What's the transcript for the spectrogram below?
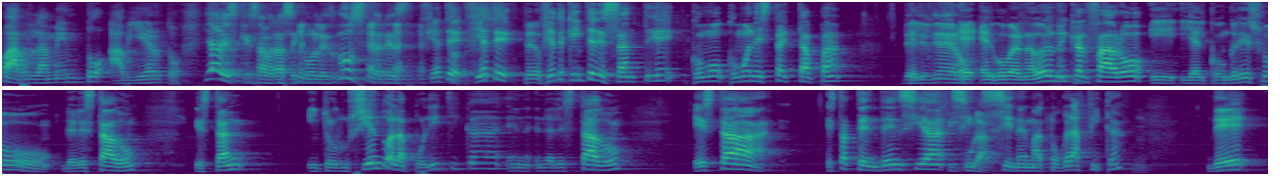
parlamento abierto. Ya ves que sabrás cómo les gusta. fíjate, fíjate, pero fíjate qué interesante cómo, cómo en esta etapa del dinero. Eh, el, gobernador Enrique Alfaro y, el Congreso del Estado están introduciendo a la política en, en el Estado esta, esta tendencia cinematográfica de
